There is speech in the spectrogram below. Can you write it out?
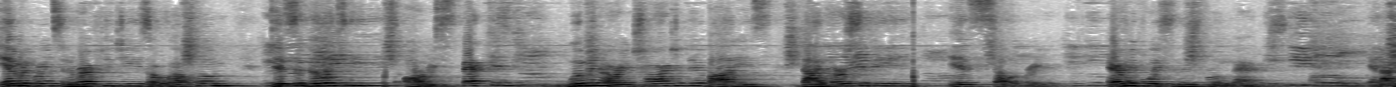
immigrants and refugees are welcome, disabilities are respected, women are in charge of their bodies, diversity is celebrated. Every voice in this room matters. And I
